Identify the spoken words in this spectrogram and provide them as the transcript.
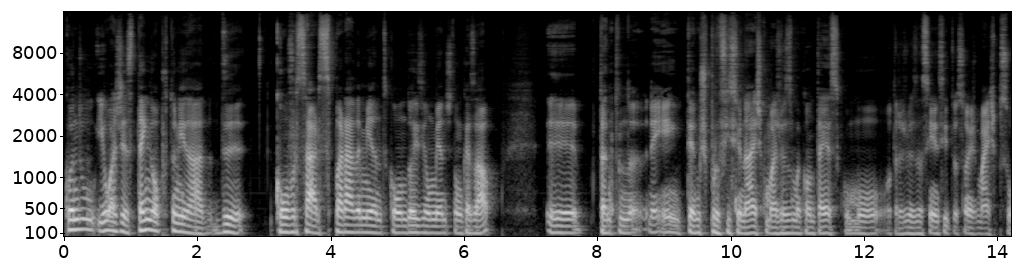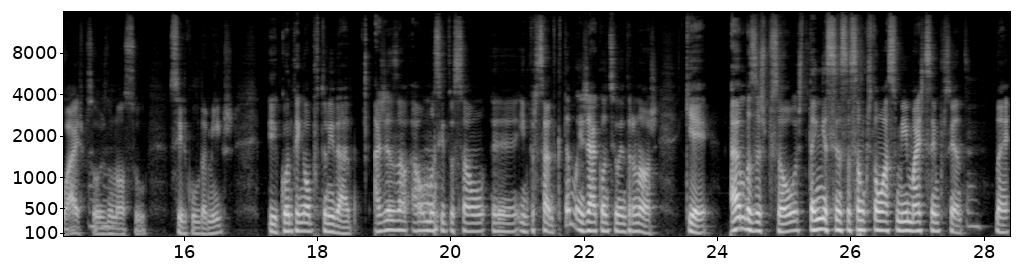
Quando eu às vezes tenho a oportunidade de conversar separadamente com dois elementos de um casal, eh, tanto na- em termos profissionais, como às vezes me acontece, como outras vezes assim em situações mais pessoais, pessoas do nosso círculo de amigos, e quando tenho a oportunidade, às vezes há, uma situação eh, interessante que também já aconteceu entre nós, que é ambas as pessoas têm a sensação que estão a assumir mais de 100%, Hum. não é?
